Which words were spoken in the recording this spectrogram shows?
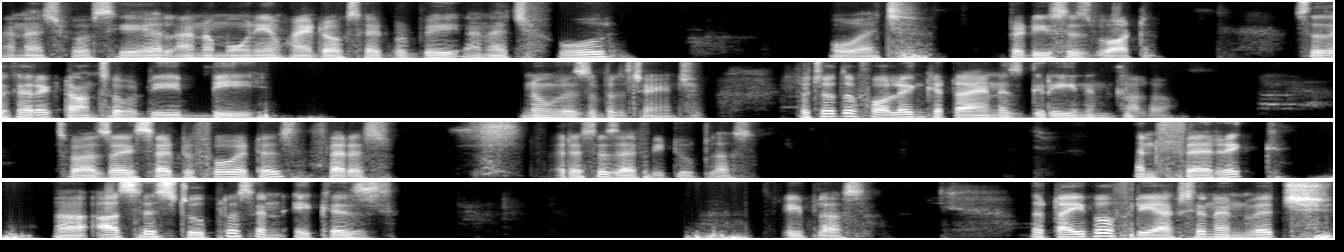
NH4Cl and ammonium hydroxide would be NH4OH. Produces what? So the correct answer would be B. No visible change. Which of the following cation is green in color? So as I said before, it is ferrous. Ferrous is Fe2+. plus, And ferric, uh, us is 2 plus and ic is 3 plus. The type of reaction in which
